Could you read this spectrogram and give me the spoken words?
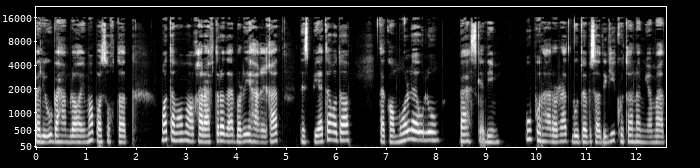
ولی او به حمله های ما پاسخ داد. ما تمام آخر هفته را درباره حقیقت نسبیت خدا تکامل علوم بحث کردیم. او پرحرارت بود و به سادگی کوتاه نمیآمد.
